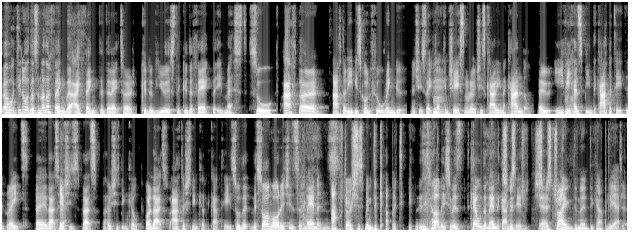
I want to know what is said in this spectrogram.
Well, do you know, there's another thing that I think the director could have used to good effect that he missed. So after after Evie's gone full Ringu and she's like fucking chasing around, she's carrying a candle. Now Evie has been decapitated, right? Uh, that's how Yeah. she's that's how she's been killed, or that's after she's been killed, decapitated. So the the song Origins and Lemons. after she's been decapitated, no, I mean she was killed and then she was decapitated. she Yeah. was drowned and then decapitated. Yeah.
